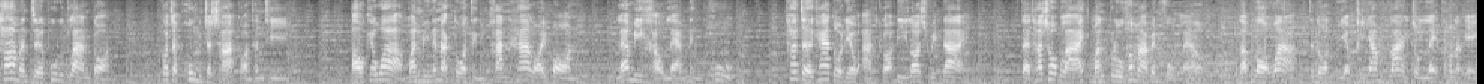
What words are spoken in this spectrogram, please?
ถ้ามันเจอผู้ลุกลานก่อน ก็จะพุ่งจะชาร์จก่อนทันที เอาแค่ว่ามันมีน้ำหนักตัวถึง 1,500 ปอนด์และมีเขาแหลมหนึ่งคู่ ถ้าเจอแค่ตัวเดียวอาจเคราะห์ดีรอดชีวิตได้ แต่ถ้าโชคร้ายมันกรูเข้ามาเป็นฝูงแล้ว รับรองว่าจะโดนเหยียบขย่ำล่างจนเละเท่านั้นเอง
